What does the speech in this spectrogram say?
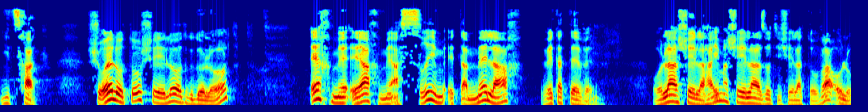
יצחק. שואל אותו שאלות גדולות, איך, איך מאסרים את המלח ואת התבן? עולה השאלה, האם השאלה הזאת היא שאלה טובה או לא?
